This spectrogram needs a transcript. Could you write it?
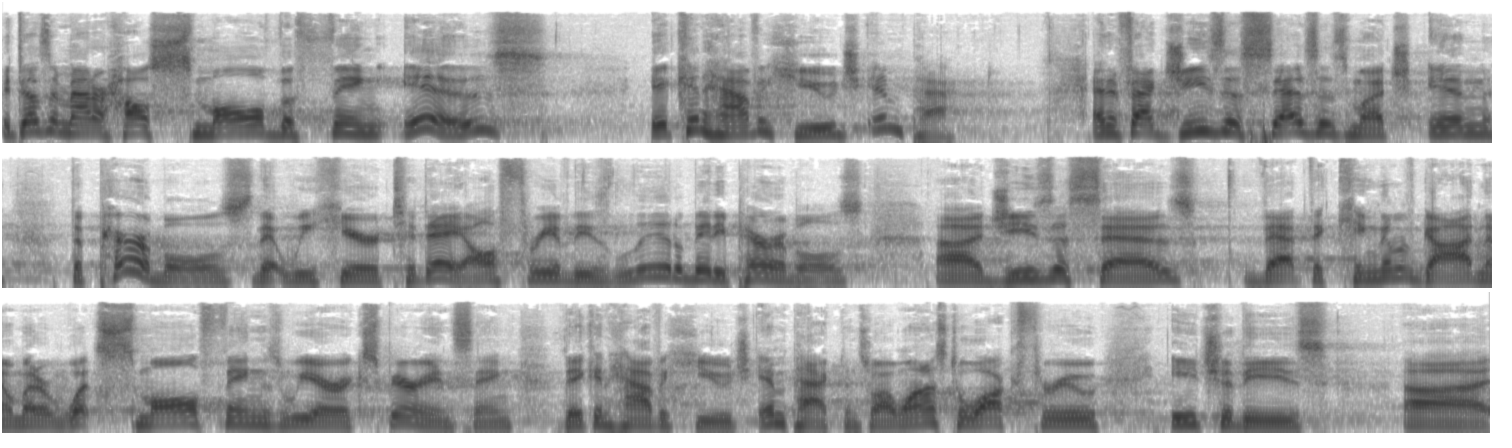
It doesn't matter how small the thing is, it can have a huge impact. And in fact, Jesus says as much in the parables that we hear today. All three of these little bitty parables, uh, Jesus says that the kingdom of God, no matter what small things we are experiencing, they can have a huge impact. And so I want us to walk through each of these uh,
